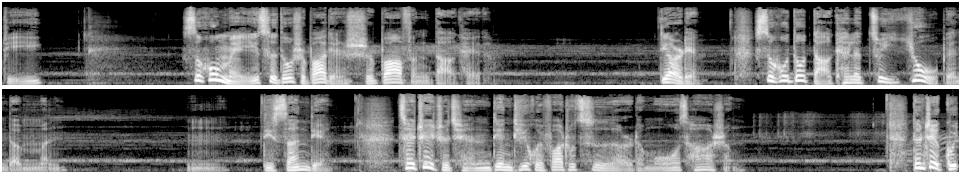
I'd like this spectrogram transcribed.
第一，似乎每一次都是八点十八分打开的。第二点，似乎都打开了最右边的门。嗯，第三点，在这之前，电梯会发出刺耳的摩擦声。但这规，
